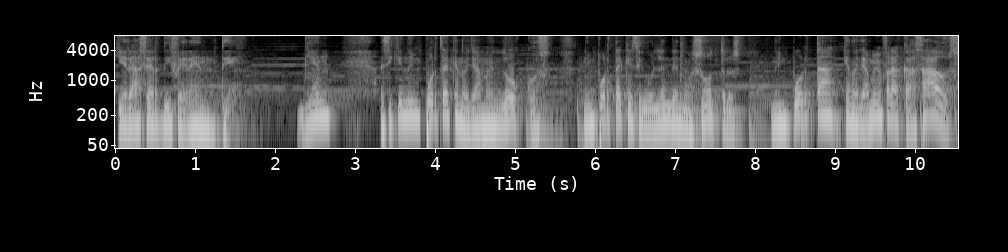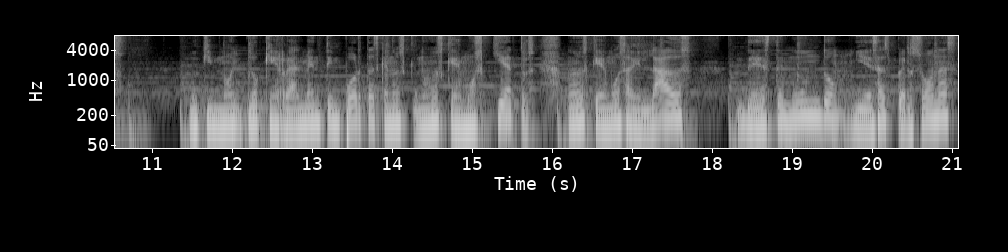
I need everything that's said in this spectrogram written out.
quiera ser diferente. Bien, así que no importa que nos llamen locos, no importa que se burlen de nosotros, no importa que nos llamen fracasados. Lo que, lo que realmente importa es que no nos quedemos quietos, no nos quedemos aislados de este mundo y esas personas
